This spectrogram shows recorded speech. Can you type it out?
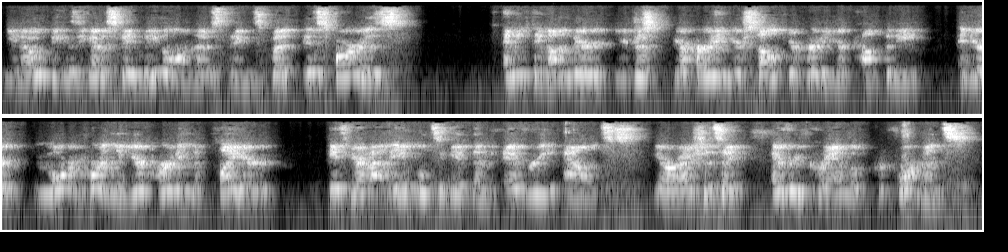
You know, because you got to stay legal on those things. But as far as anything under, you're just you're hurting yourself, you're hurting your company, and you're more importantly, you're hurting the player if you're not able to give them every ounce, or I should say, every gram of performance,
